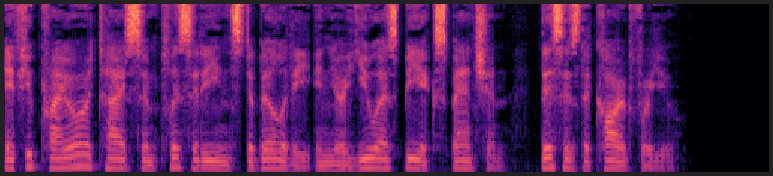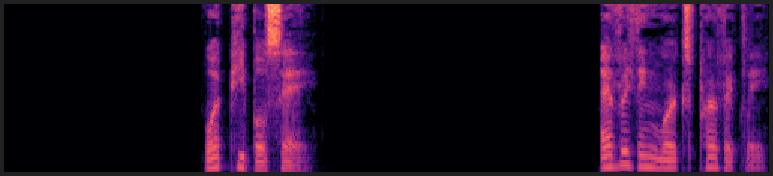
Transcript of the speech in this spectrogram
If you prioritize simplicity and stability in your USB expansion, this is the card for you. What people say. Everything works perfectly,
